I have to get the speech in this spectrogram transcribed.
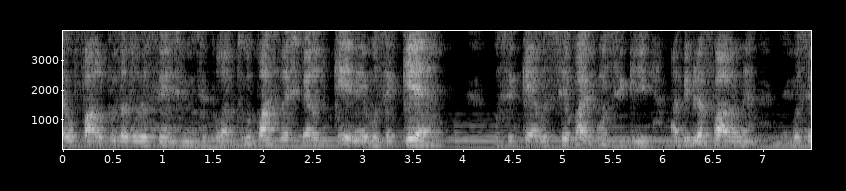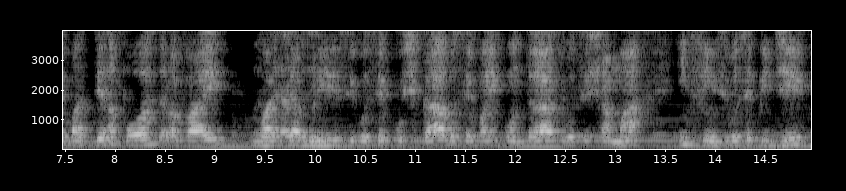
Eu falo para os adolescentes no discipulado, tudo parte da esfera do querer. Você quer, você quer, você vai conseguir. A Bíblia fala, né? Se você bater na porta, ela vai, vai, se abrir. Se você buscar, você vai encontrar. Se você chamar, enfim, se você pedir,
